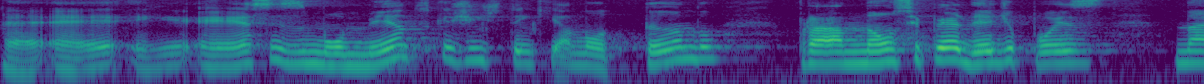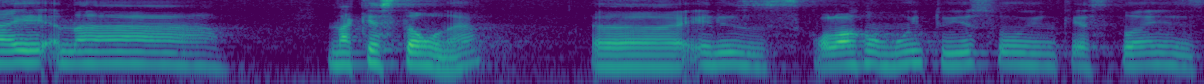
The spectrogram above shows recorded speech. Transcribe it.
É, é, é, é esses momentos que a gente tem que ir anotando para não se perder depois na, na, na questão, né? Uh, eles colocam muito isso em questões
